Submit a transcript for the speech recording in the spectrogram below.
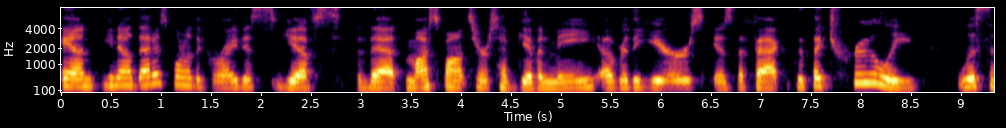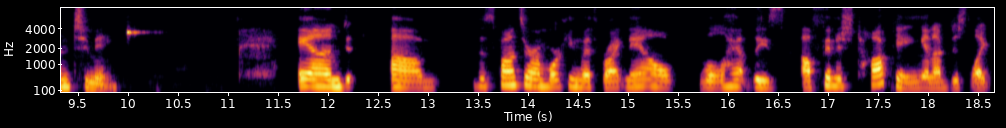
And, you know, that is one of the greatest gifts that my sponsors have given me over the years is the fact that they truly listen to me. And um, the sponsor I'm working with right now will have these, I'll finish talking and I'm just like,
